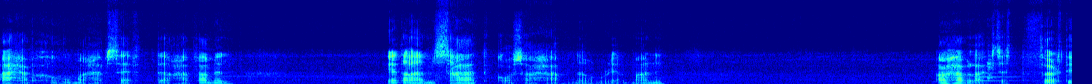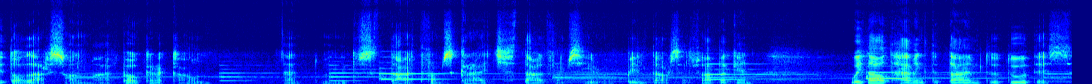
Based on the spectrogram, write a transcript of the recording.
I have home, I have safety, I have family. Yet I'm sad because I have no real money. I have like just thirty dollars on my poker account and we need to start from scratch, start from zero, build ourselves up again without having the time to do this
